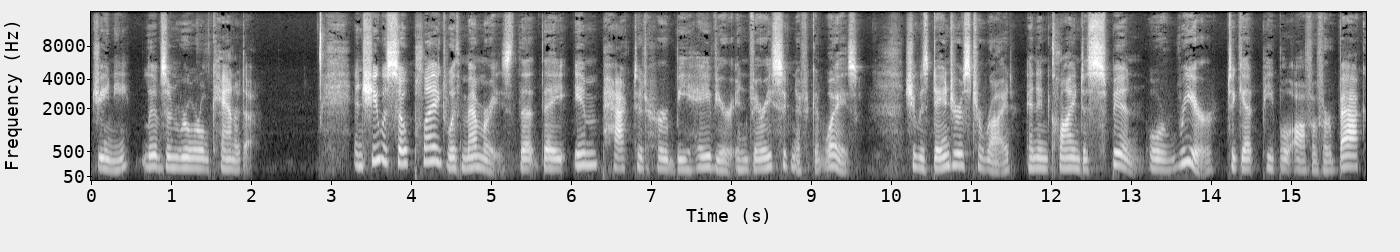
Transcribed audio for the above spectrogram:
Jeannie, lives in rural Canada. And she was so plagued with memories that they impacted her behavior in very significant ways. She was dangerous to ride and inclined to spin or rear to get people off of her back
